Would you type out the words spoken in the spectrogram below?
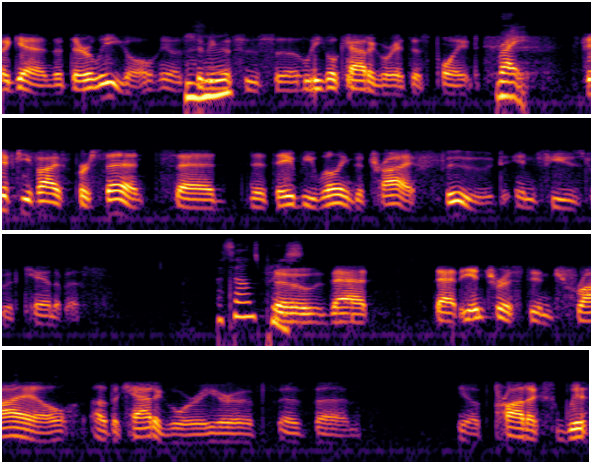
Again, that they're legal, you know, assuming Mm-hmm. this is a legal category at this point. Right. 55% said that they'd be willing to try food infused with cannabis. That sounds pretty. So that that interest in trial of a category or of, of um, you know products with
